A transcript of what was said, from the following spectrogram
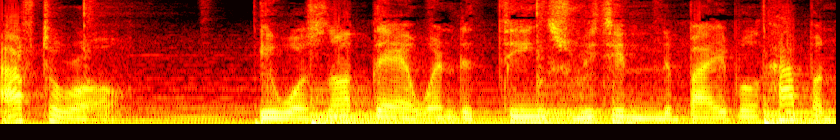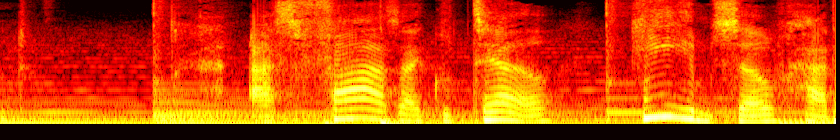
After all, he was not there when the things written in the Bible happened. As far as I could tell, he himself had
